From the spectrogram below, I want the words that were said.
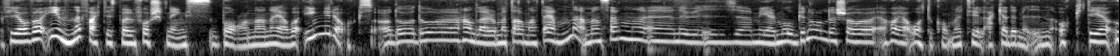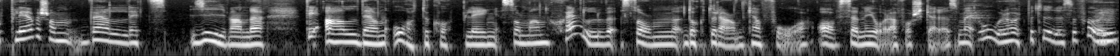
för jag var inne faktiskt på en forskningsbana när jag var yngre också. Då, då handlar det om ett annat ämne men sen eh, nu i eh, mer mogen ålder så har jag återkommit till akademin och det jag upplever som väldigt givande är all den återkoppling som man själv som doktorand kan få av seniora forskare som är oerhört betydelsefull. Mm.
